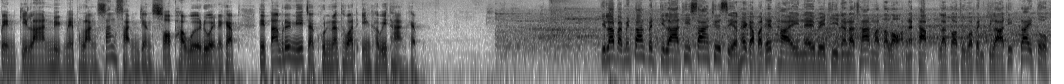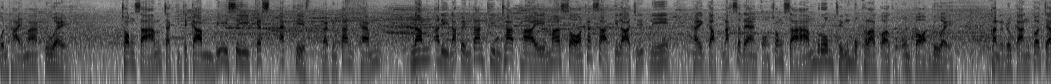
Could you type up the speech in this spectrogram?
เป็นกีฬาหนึ่งในพลังสร้างสรรค์อย่างซอฟต์พาวเวอร์ด้วยนะครับติดตามเรื่องนี้จากคุณนัทวัฒน์อิงควิธานครับ กีฬาแบดมินตันเป็นกีฬาที่สร้างชื่อเสียงให้กับประเทศไทยในเวทีนานาชาติมาตลอดนะครับ แล้วก็ถือว่าเป็นกีฬาที่ใกล้ตัวคนไทยมากด้วย ช่อง 3จัดกิจกรรม BEC Gets Active Badminton Camp นำอดีตนักแบดมินตันทีมชาติไทย มาสอนทักษะกีฬาชนิดนี้ ให้กับนักแสดงของช่อง 3 รวมถึงบุคลากรขององค์กรด้วยขณะเดียวกันก็จะ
